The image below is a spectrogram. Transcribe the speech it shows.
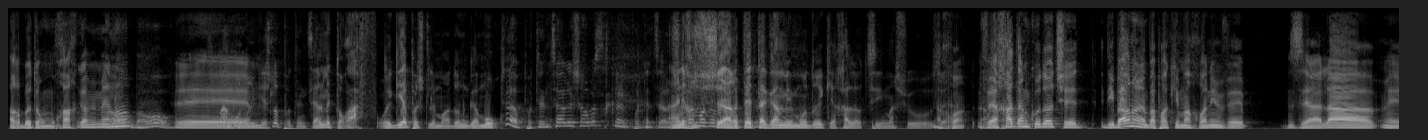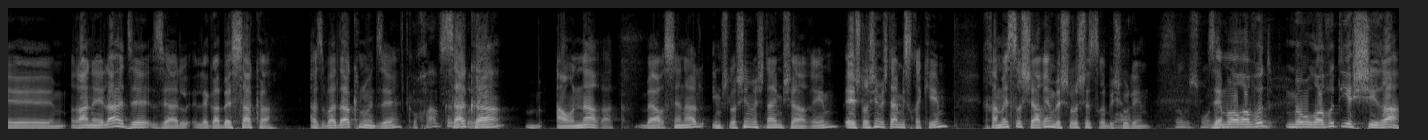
הרבה יותר מוכח גם ממנו. ברור, ברור. אה, תשמע, מודריק יש לו פוטנציאל מטורף, הוא הגיע פשוט למועדון גמור. בסדר, פוטנציאל, יש הרבה שחקנים פוטנציאל. אני חושב שארטטה. גם ממודריק יכל להוציא משהו... נכון. ואחת הנקודות שדיברנו עליהן בפרקים האחרונים, וזה עלה, אה, רן העלה את זה, זה על- לגבי סאקה. אז בדקנו את זה. כוכב כזה. סאקה, העונה רק, בארסנל, עם 32 שערים, אה, 32 משחקים, 15 שערים ו-13 בישולים. 28 זה מעורבות, מעורבות ישירה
